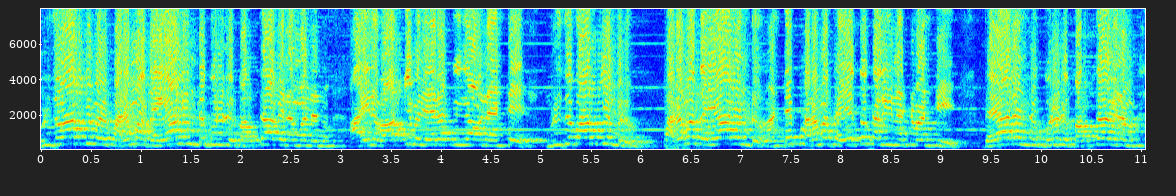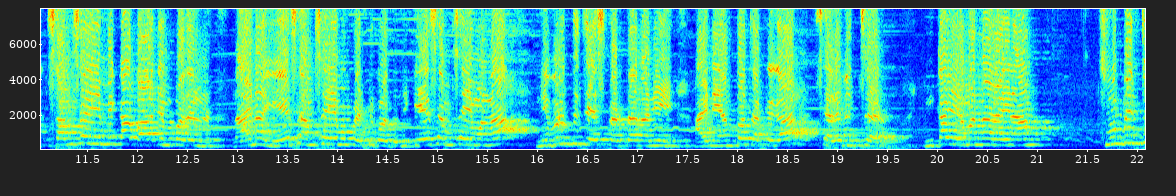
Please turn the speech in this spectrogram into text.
మృదువాక్యములు పరమ దయానంద గురుడు భక్తా వినమనను ఆయన వాక్యములు ఏ రకంగా ఉన్నాయంటే మృదువాక్యములు పరమ దయానండు అంటే పరమ దయతో కలిగినటువంటి దయానందు గురుడు భక్తా వినం సంశయమిక బాధింపదలను. నాయన ఏ సంశయము పెట్టుకోద్దు నీకు ఏ సంశయం ఉన్నా నివృత్తి చేసి పెడతానని ఆయన ఎంతో చక్కగా సెలవిచ్చారు. ఇంకా ఏమన్నారు ఆయన చూపించ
